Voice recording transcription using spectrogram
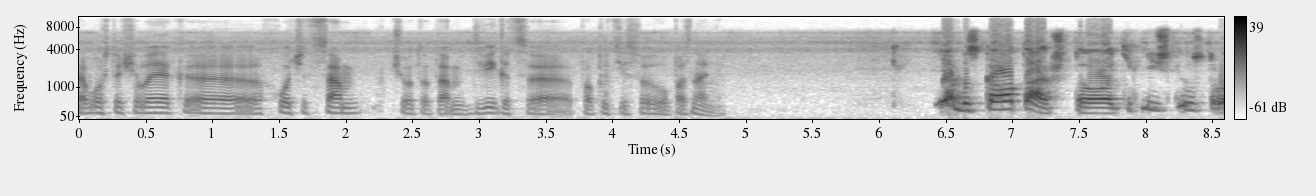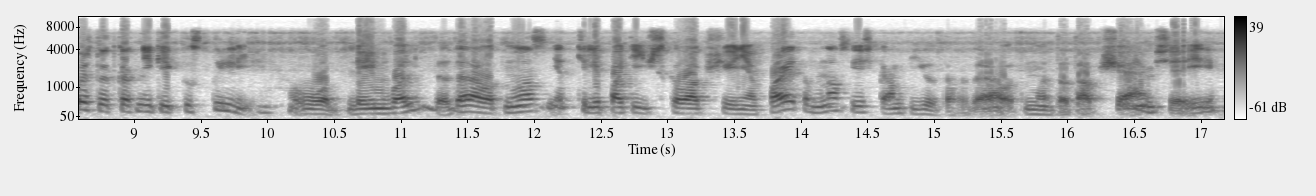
того, что человек э, хочет сам что-то там двигаться по пути своего познания? Я бы сказал так, что технические устройства это как некие костыли вот, для инвалида. Да, вот у нас нет телепатического общения, поэтому у нас есть компьютер. Да, вот мы тут общаемся и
